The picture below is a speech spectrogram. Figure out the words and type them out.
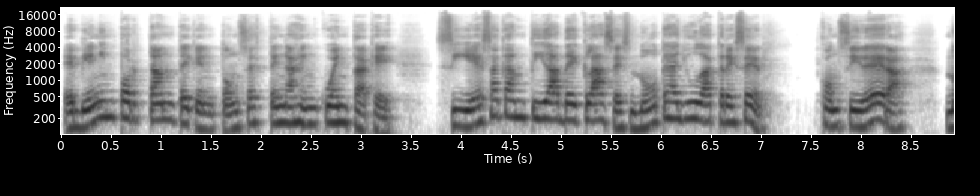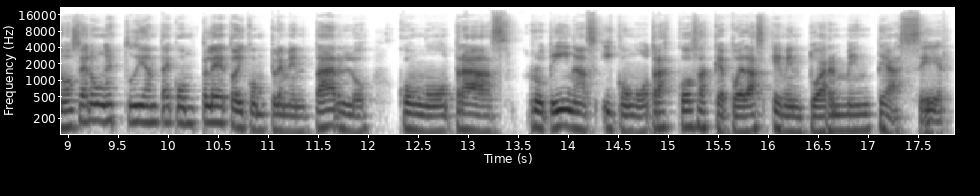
es bien importante que entonces tengas en cuenta que si esa cantidad de clases no te ayuda a crecer, considera no ser un estudiante completo y complementarlo con otras rutinas y con otras cosas que puedas eventualmente hacer.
